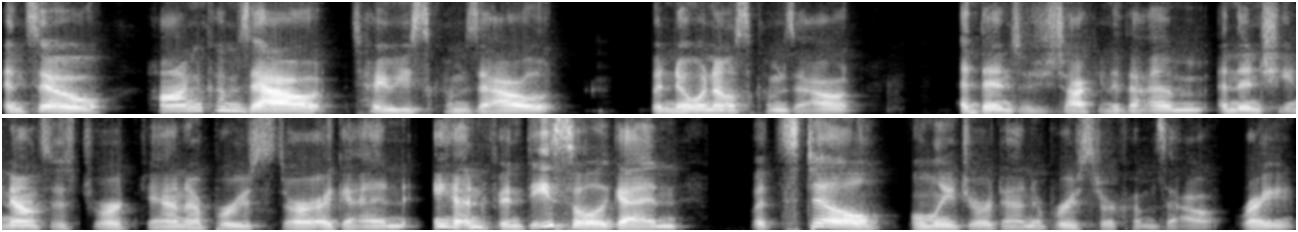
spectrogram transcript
And so Han comes out, Tyrese comes out, but no one else comes out. And then so she's talking to them, and then she announces Jordana Brewster again and Vin Diesel again, but still only Jordana Brewster comes out, right?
